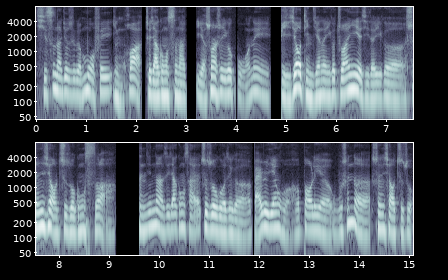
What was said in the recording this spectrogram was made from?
其次呢，就是这个墨菲影画这家公司呢，也算是一个国内比较顶尖的一个专业级的一个声效制作公司了啊。曾经呢，这家公司还制作过这个《白日烟火》和《爆裂无声》的声效制作。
